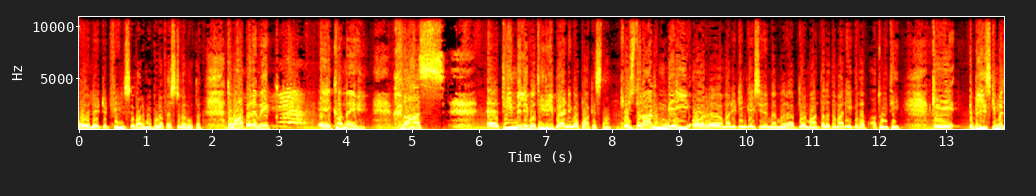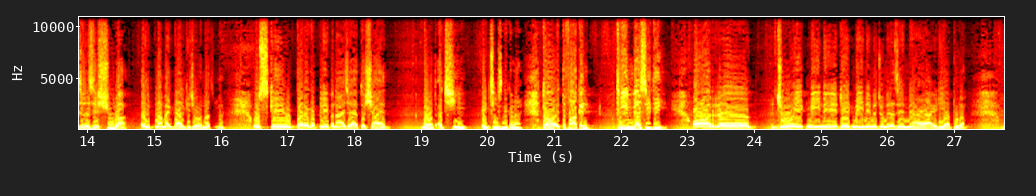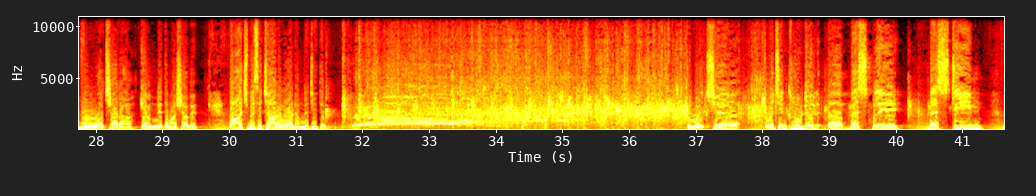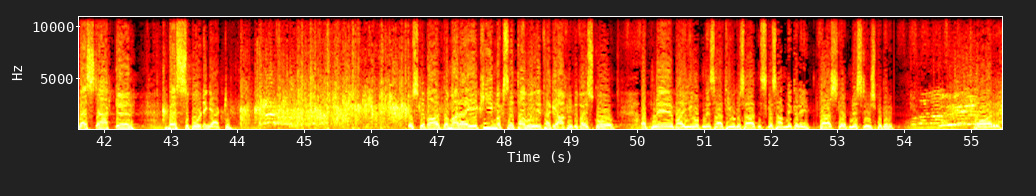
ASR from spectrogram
रिलेटेड फील्ड्स के बारे में पूरा फेस्टिवल होता है। तो वहाँ पर हमें एक, एक हमें खास थीम मिली वो थी रीब्रांडिंग ऑफ़ पाकिस्तान तो इस दौरान मेरी और हमारी टीम के एक सीनियर मेंबर अब्दुल मान तलत हमारी एक दफ़ा बात हुई थी कि इबलीस की से शूरा इल्लामा इकबाल की जो नज्म है उसके ऊपर अगर प्ले बनाया जाए तो शायद बहुत अच्छी एक चीज़ निकल आए तो इतफाकन थीम वैसी थी और जो एक महीने डेढ़ महीने में जो मेरे जहन में आया आइडिया पूरा वो अच्छा रहा कि हमने तमाशा में पाँच में से चार अवार्ड हमने जीते which included uh, best play, best team, best actor, best supporting actor. उसके बाद हमारा एक ही मकसद था वो ये था कि आखिरी दफ़ा इसको अपने भाइयों अपने साथियों के साथ इसके सामने करें फास्ट के अपने स्टेज पे करें। और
